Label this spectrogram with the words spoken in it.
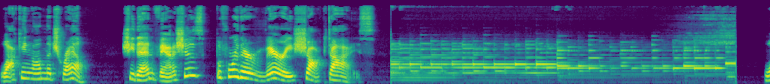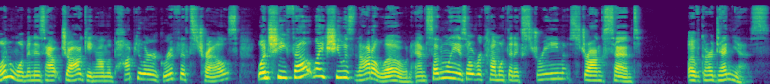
walking on the trail. She then vanishes before their very shocked eyes. One woman is out jogging on the popular Griffiths trails when she felt like she was not alone and suddenly is overcome with an extreme strong scent of gardenias.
